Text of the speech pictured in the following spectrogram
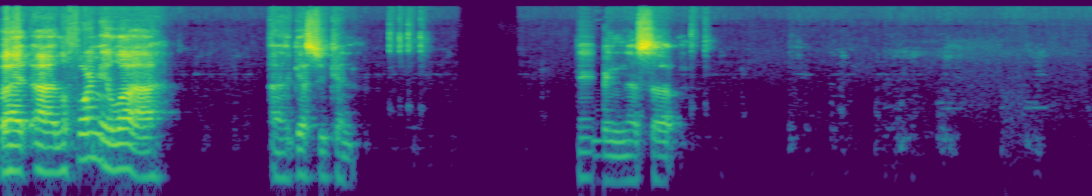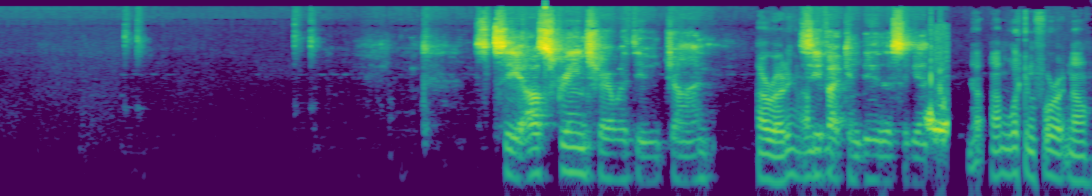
But uh, La Formula, I guess you can bring this up. Let's see, I'll screen share with you, John. Alrighty. See if I can do this again. Yeah, I'm looking for it now.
